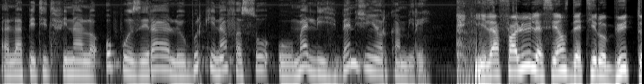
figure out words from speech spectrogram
La petite finale opposera le Burkina Faso au Mali. Ben Junior. Il a fallu les séances des tirs au but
